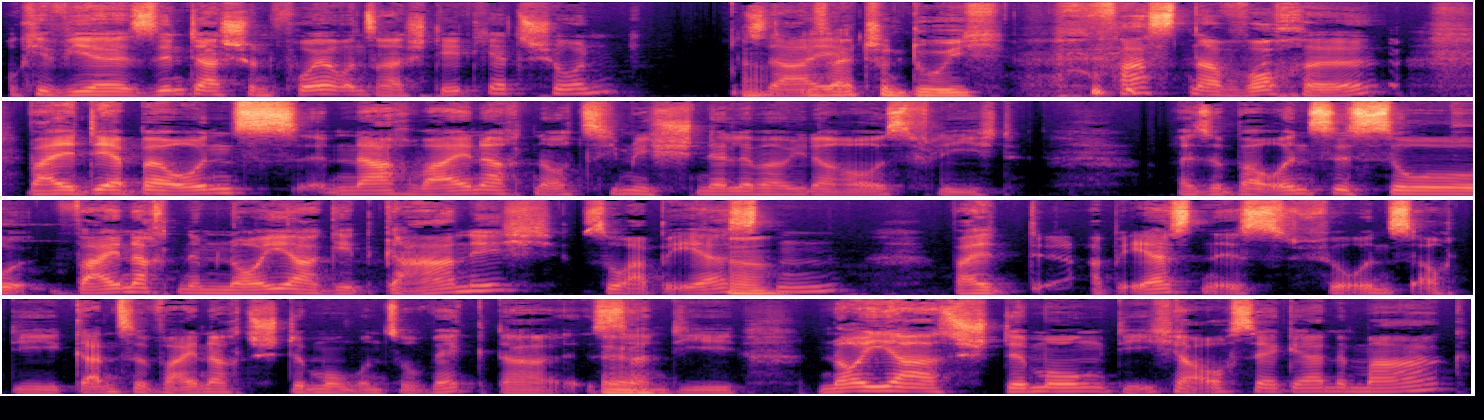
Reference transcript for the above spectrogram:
Okay, wir sind da schon vorher, unserer steht jetzt schon. Ja, seit ihr seid schon durch. fast einer Woche, weil der bei uns nach Weihnachten auch ziemlich schnell immer wieder rausfliegt. Also bei uns ist so, Weihnachten im Neujahr geht gar nicht, so ab ersten, ja. Weil ab ersten ist für uns auch die ganze Weihnachtsstimmung und so weg. Da ist ja. dann die Neujahrsstimmung, die ich ja auch sehr gerne mag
